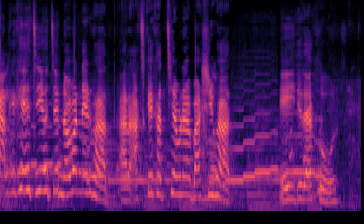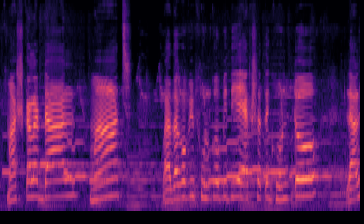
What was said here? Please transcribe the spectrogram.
কালকে খেয়েছি হচ্ছে নবান্নের ভাত, আর আজকে খাচ্ছি আমরা বাসি ভাত। এই যে দেখো মাসকালার ডাল মাছ বাঁধাকপি ফুলকপি দিয়ে একসাথে ঘন্ট লাল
